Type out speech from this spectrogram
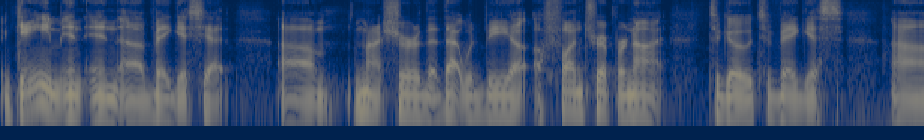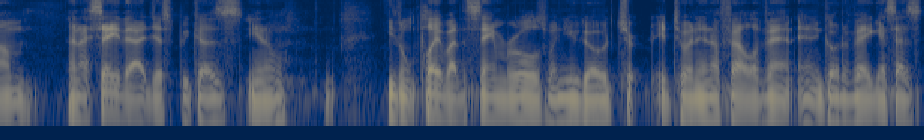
a game in in uh, Vegas yet. Um, I'm not sure that that would be a, a fun trip or not to go to Vegas. Um, and I say that just because you know you don't play by the same rules when you go to, to an NFL event and go to Vegas as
